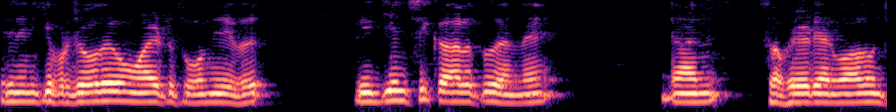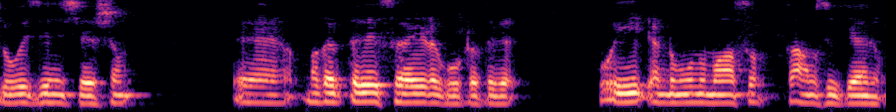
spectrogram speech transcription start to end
ഇതിനെനിക്ക് പ്രചോദകമായിട്ട് തോന്നിയത് റീജിയൻസി കാലത്ത് തന്നെ ഞാൻ സഭയുടെ അനുവാദം ചോദിച്ചതിന് ശേഷം മദർ തെരേസായുടെ കൂട്ടത്തിൽ പോയി രണ്ട് മൂന്ന് മാസം താമസിക്കാനും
